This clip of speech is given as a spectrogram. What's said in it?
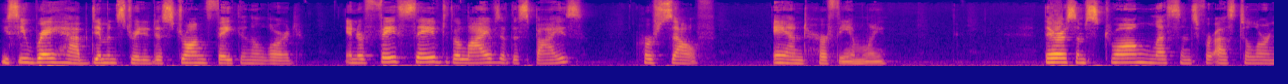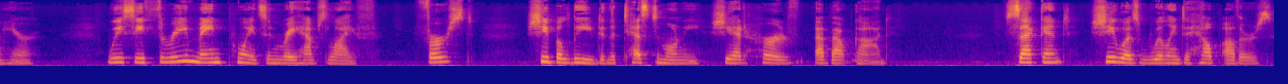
You see, Rahab demonstrated a strong faith in the Lord and her faith saved the lives of the spies, herself, and her family. There are some strong lessons for us to learn here. We see three main points in Rahab's life. First, she believed in the testimony she had heard about God. Second, she was willing to help others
